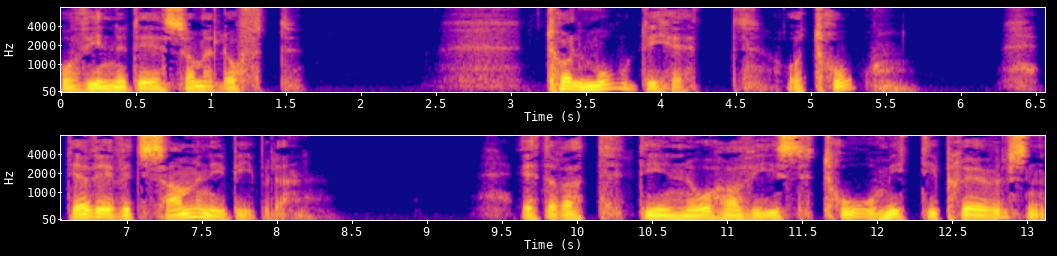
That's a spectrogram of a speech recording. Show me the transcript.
og vinne det som er lovt. Tålmodighet og tro, det er vevet sammen i Bibelen. Etter at de nå har vist tro midt i prøvelsene,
